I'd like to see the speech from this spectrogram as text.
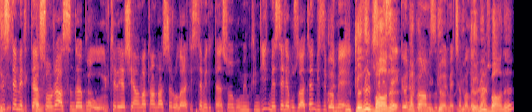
harita- istemedikten Tabii. sonra aslında bu ülkede yaşayan vatandaşlar olarak istemedikten sonra bu mümkün değil. Mesele bu zaten. Bizi bölme, Bu gönül bağını gönül bakın, bağımızı gö- bölme çabaları gönül var. bağını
